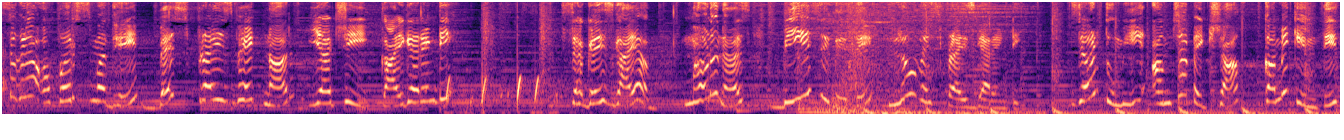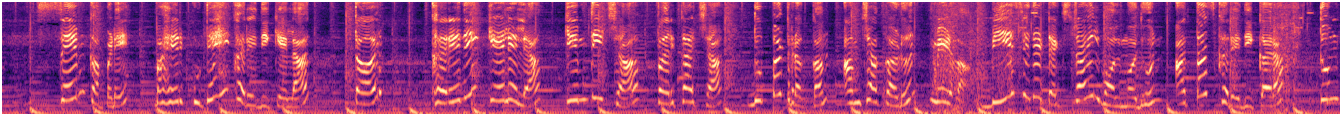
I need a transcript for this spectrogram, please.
या सगळ्या ऑफर्समध्ये best price भेटणार याची काय गॅरंटी सगळेच गायब. म्हणूनच बीएससी देते लो बेस्ट प्राइस गॅरंटी जर तुम्ही आमच्यापेक्षा कमी किमतीत सेम कपडे बाहेर कुठेही खरेदी केलात तर खरेदी केलेल्या किमतीच्या फरकाच्या दुप्पट रक्कम आमच्याकडून मिळवा. बीएससी ते टेक्सटाईल मॉल मधून आताच खरेदी करा.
